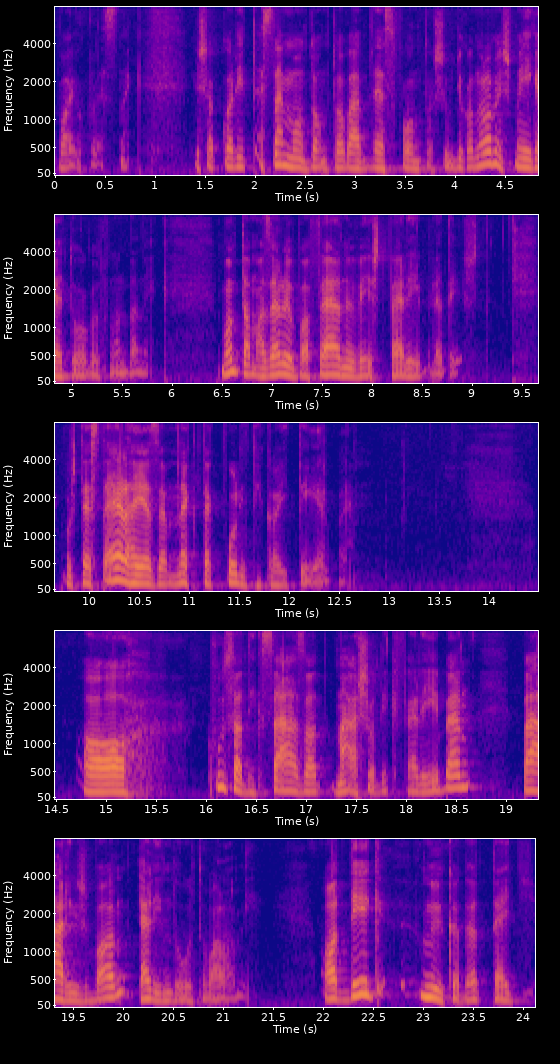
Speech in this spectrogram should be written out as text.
bajok lesznek. És akkor itt ezt nem mondom tovább, de ez fontos, úgy gondolom, és még egy dolgot mondanék. Mondtam az előbb a felnövést, felébredést. Most ezt elhelyezem nektek politikai térbe. A 20. század második felében Párizsban elindult valami. Addig működött egy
